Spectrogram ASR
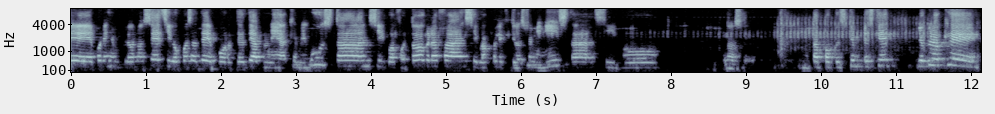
Eh, por ejemplo, no sé, sigo cosas de deportes de apnea que me gustan, sigo a fotógrafas, sigo a colectivos feministas, sigo, no sé, tampoco es que, es que yo creo que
